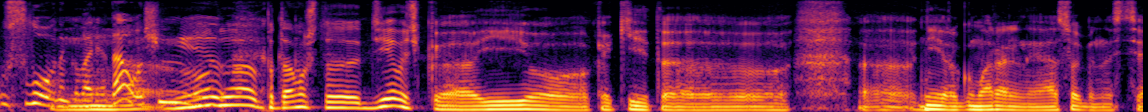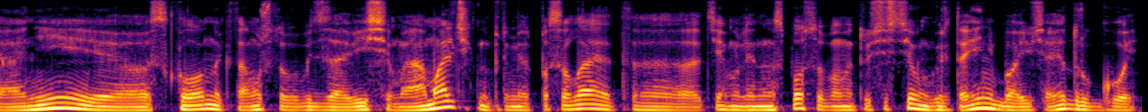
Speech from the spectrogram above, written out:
условно говоря, ну, да, очень... Ну да, потому что девочка, ее какие-то э, нейрогуморальные особенности, они э, склонны к тому, чтобы быть зависимы. А мальчик, например, посылает э, тем или иным способом эту систему, говорит, а я не боюсь, а я другой.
